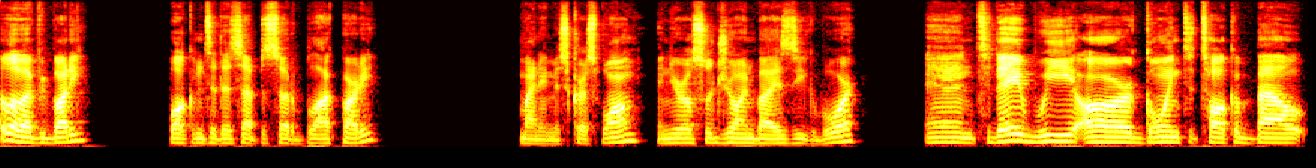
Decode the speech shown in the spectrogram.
Hello, everybody. Welcome to this episode of Block Party. My name is Chris Wong, and you're also joined by Z Gabor. And today we are going to talk about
